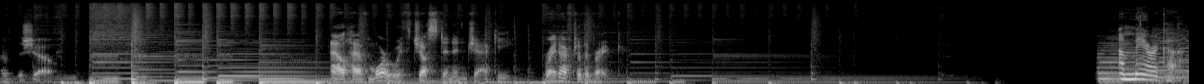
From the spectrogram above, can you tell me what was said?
of the show. I'll have more with Justin and Jackie right after the break. America.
